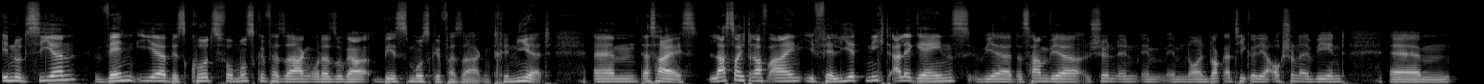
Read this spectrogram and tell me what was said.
induzieren, wenn ihr bis kurz vor Muskelversagen oder sogar bis Muskelversagen trainiert. Ähm, das heißt, lasst euch drauf ein, ihr verliert nicht alle Gains. Wir, das haben wir schön in, im, im neuen Blogartikel ja auch schon erwähnt. Ähm,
